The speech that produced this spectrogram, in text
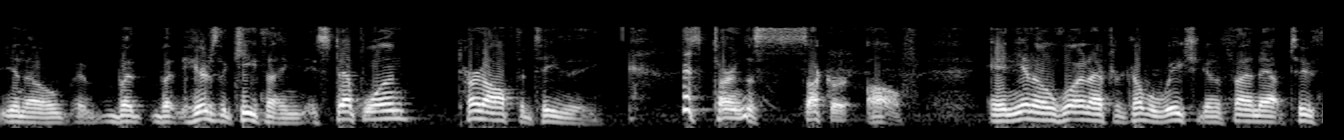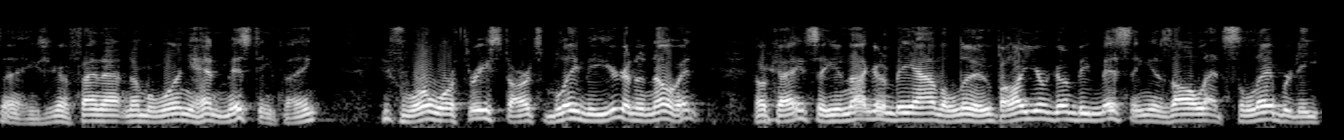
you know but but here's the key thing. Step one turn off the tv just turn the sucker off. And you know what? After a couple of weeks you're going to find out two things. You're going to find out number one you hadn't missed anything. If world war three starts believe me you're going to know it okay? So you're not going to be out of the loop. All you're going to be missing is all that celebrity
